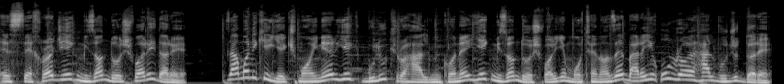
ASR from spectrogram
استخراج یک میزان دشواری داره. زمانی که یک ماینر یک بلوک رو حل می‌کنه یک میزان دشواری متناظر برای اون راه حل وجود داره.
